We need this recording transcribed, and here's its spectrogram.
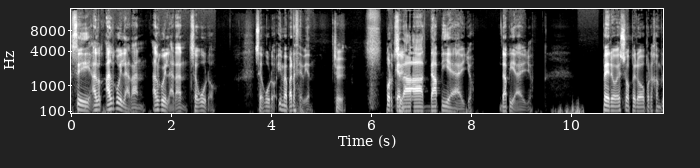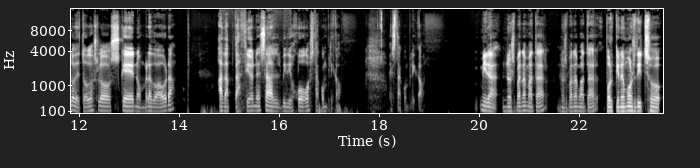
Sí, algo, algo hilarán, algo hilarán, seguro. Seguro. Y me parece bien. Sí. porque Sí. da, da pie a ello. Da pie a ello. Pero eso, pero por ejemplo, de todos los que he nombrado ahora, adaptaciones al videojuego está complicado. Está complicado. Mira, nos van a matar, nos van a matar porque no hemos dicho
